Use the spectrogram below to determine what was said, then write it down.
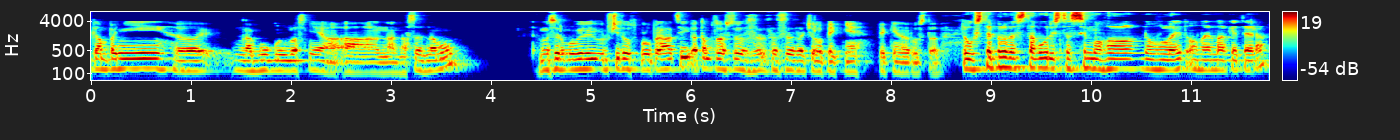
kampaní e, na Google vlastně a, a na, na seznamu. Tak jsme se domluvili určitou spolupráci a tam to zase, zase začalo pěkně, pěkně narůstat. To už jste byl ve stavu, kdy jste si mohl dovolit online marketéra?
